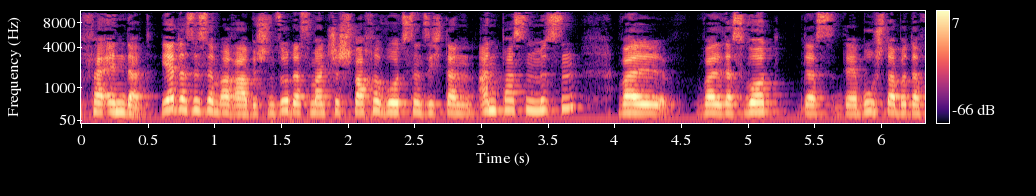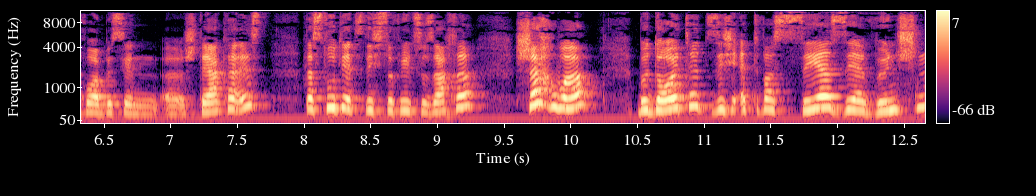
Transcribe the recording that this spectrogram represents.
verändert. Ja, das ist im Arabischen so, dass manche schwache Wurzeln sich dann anpassen müssen, weil, weil das Wort, das, der Buchstabe davor ein bisschen äh, stärker ist. Das tut jetzt nicht so viel zur Sache. Shahwa bedeutet sich etwas sehr, sehr wünschen,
